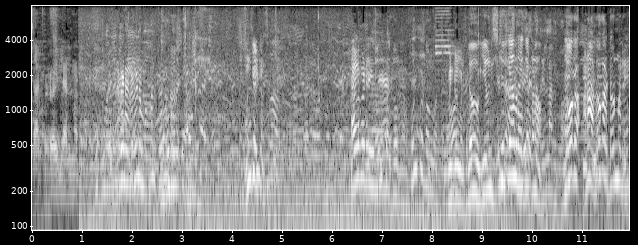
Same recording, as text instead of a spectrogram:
ಸಾಕ್ಬಿಟ್ರು ಇಲ್ಲ ಅಲ್ಲಿ ಮತ್ತೆ ಇವನ್ ಸ್ಟಿಲ್ ಕ್ಯಾಮ್ರಾ ಇದೆ ಅಣ್ಣ ಡೌನ್ ಮಿಸ್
